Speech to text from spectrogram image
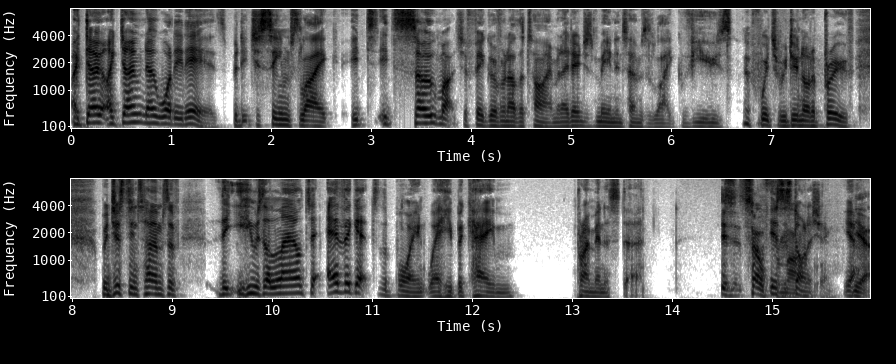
I don't I don't know what it is, but it just seems like it's it's so much a figure of another time, and I don't just mean in terms of like views of which we do not approve, but just in terms of that he was allowed to ever get to the point where he became prime minister. Is itself It's remarkable. astonishing, yeah. Yeah.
